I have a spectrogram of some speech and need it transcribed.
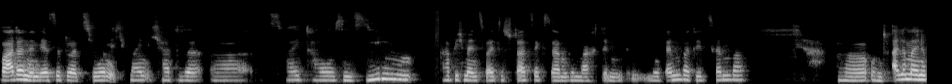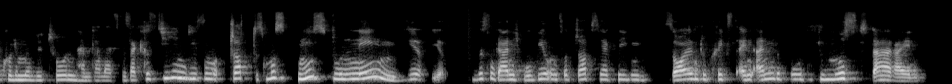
war dann in der Situation, ich meine, ich hatte äh, 2007, habe ich mein zweites Staatsexamen gemacht im, im November, Dezember. Äh, und alle meine Kommilitonen haben damals gesagt, Christine, diesen Job, das musst, musst du nehmen. Wir, wir wissen gar nicht, wo wir unsere Jobs herkriegen sollen. Du kriegst ein Angebot, du musst da rein.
